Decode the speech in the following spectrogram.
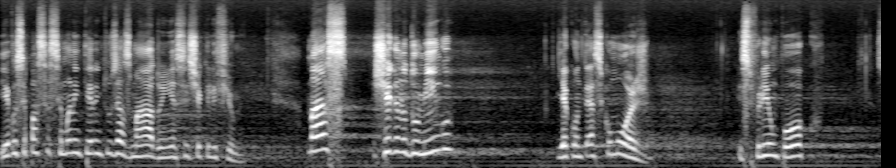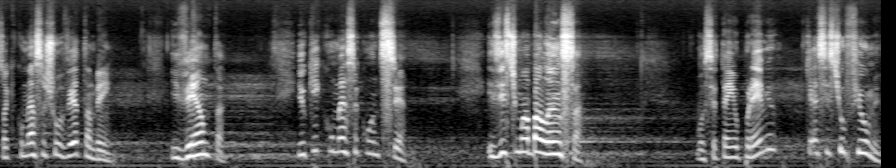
E aí você passa a semana inteira entusiasmado em assistir aquele filme. Mas chega no domingo e acontece como hoje. Esfria um pouco, só que começa a chover também e venta. E o que, começa a acontecer? Existe uma balança. Você tem o prêmio, que é assistir o filme,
